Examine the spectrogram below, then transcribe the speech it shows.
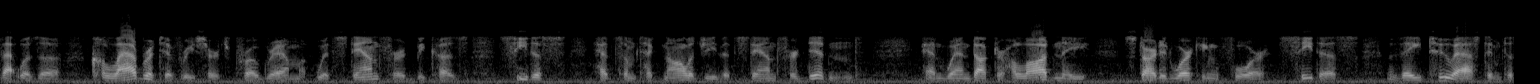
That was a collaborative research program with Stanford because Cetus had some technology that Stanford didn't. And when Dr. Holodniy started working for Cetus, they too asked him to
